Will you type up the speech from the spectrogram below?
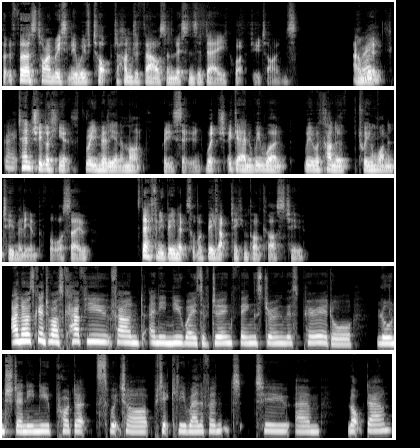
for the first time recently, we've topped 100,000 listens a day quite a few times and great, we're great. potentially looking at three million a month pretty soon. Which again, we weren't. We were kind of between one and two million before, so it's definitely been a sort of a big uptick in podcasts too. And I was going to ask, have you found any new ways of doing things during this period, or launched any new products which are particularly relevant to um, lockdown?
